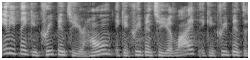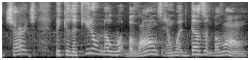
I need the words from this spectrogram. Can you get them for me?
anything can creep into your home, it can creep into your life, it can creep into church. Because if you don't know what belongs and what doesn't belong,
